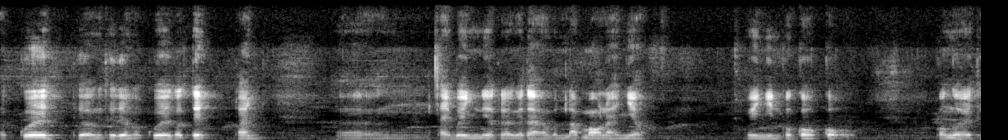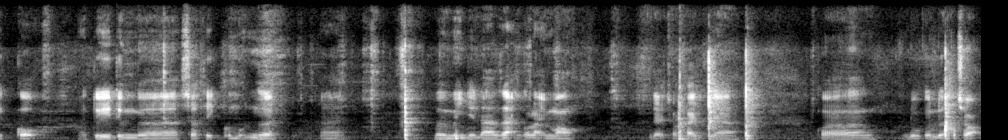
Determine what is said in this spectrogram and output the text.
ở quê thường thường thường ở quê các tỉnh thành. Uh, Thái Bình nước là người ta vẫn lắp màu này nhiều. Vì nhìn có cổ cổ. Có người thích cổ. Tùy từng uh, sở thích của mỗi người. Đấy. bên mình thì đa dạng các loại màu. Để cho khách uh, có đủ các lựa chọn.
